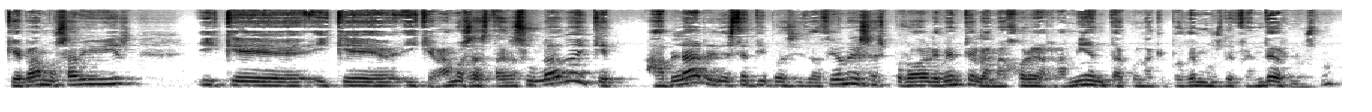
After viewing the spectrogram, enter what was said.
que vamos a vivir y que, y, que, y que vamos a estar a su lado y que hablar en este tipo de situaciones es probablemente la mejor herramienta con la que podemos defendernos. ¿no?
